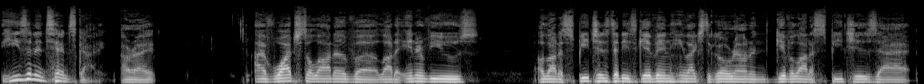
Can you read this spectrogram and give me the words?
he's an intense guy, all right? I've watched a lot of uh, a lot of interviews, a lot of speeches that he's given. He likes to go around and give a lot of speeches at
